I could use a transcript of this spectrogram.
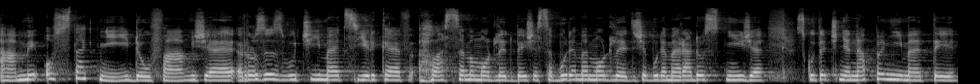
a my ostatní doufám, že rozezvučíme církev hlasem modlitby, že se budeme modlit, že budeme radostní, že skutečně naplníme ty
